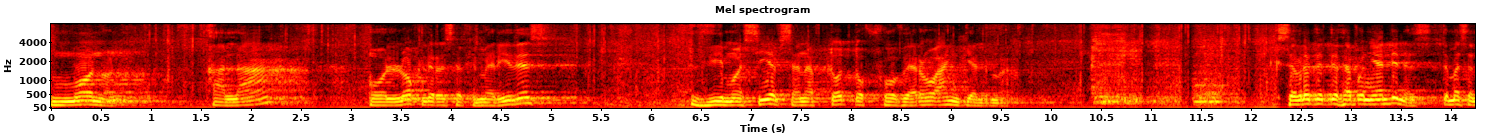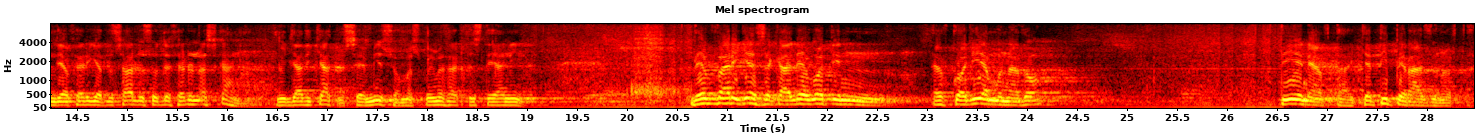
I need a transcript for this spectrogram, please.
μόνον αλλά ολόκληρες εφημερίδες δημοσίευσαν αυτό το φοβερό άγγελμα. Ξέρετε τι θα πούν οι Έλληνες; Δεν μας ενδιαφέρει για τους άλλους ότι θέλουν να σκάνουν δουλειά δικιά τους. Εμείς όμως που είμαστε χριστιανοί. Δεν βαριέσαι καλή εγώ την ευκολία μου να δω τι είναι αυτά και τι πειράζουν αυτά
